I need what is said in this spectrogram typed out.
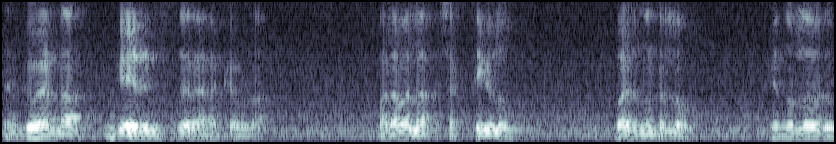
നിനക്ക് വേണ്ട ഗൈഡൻസ് തരാനൊക്കെ ഇവിടെ. പല പല ശക്തികളും വരുന്നുണ്ടല്ലോ എന്നുള്ള ഒരു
